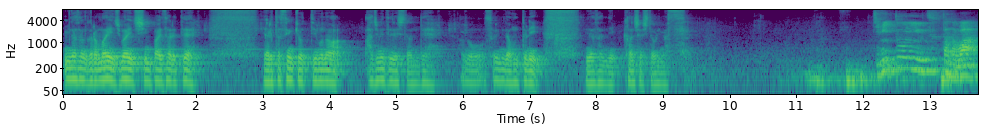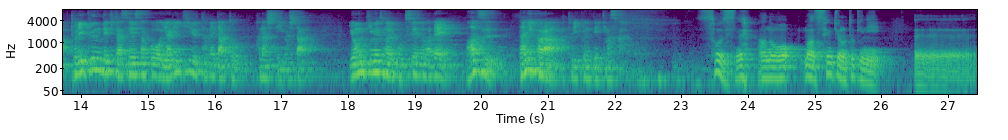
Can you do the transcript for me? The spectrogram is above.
皆さんから毎日毎日心配されてやれた選挙っていうものは初めてでしたんであのそういう意味では本当に皆さんに感謝しております。自民党に移ったのは取り組んできた政策をやりきるためだと。話していました。4期目となる国政の場でまず何から取り組んでいきますか？そうですね。あの、まあ、選挙の時に、え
